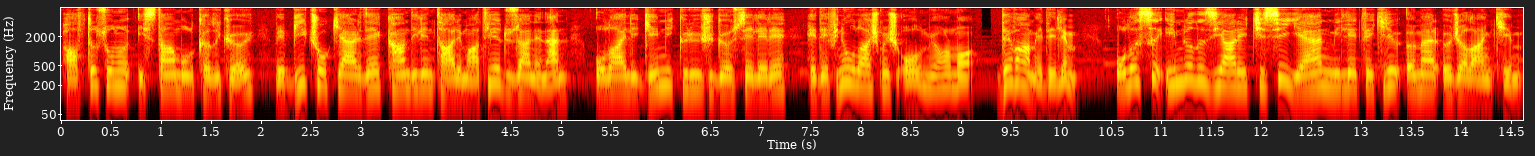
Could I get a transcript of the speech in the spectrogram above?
hafta sonu İstanbul Kadıköy ve birçok yerde Kandil'in talimatıyla düzenlenen olaylı gemlik yürüyüşü gösterileri hedefine ulaşmış olmuyor mu? Devam edelim. Olası İmralı ziyaretçisi yeğen milletvekili Ömer Öcalan kim?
